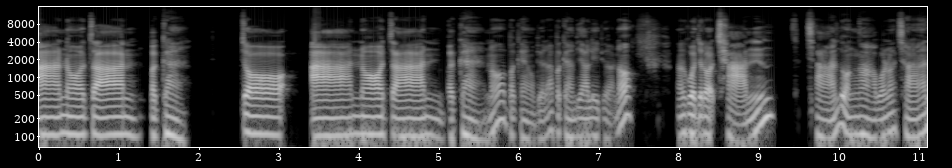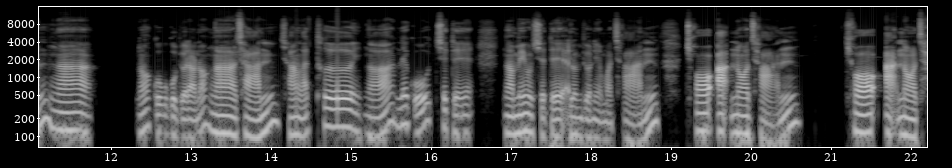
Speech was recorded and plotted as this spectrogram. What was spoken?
อานอจานပကံจอအာနော်จานပကံเนาะပကံကိုပြောတာပကံပြားလေးပြောတာเนาะနောက်တစ်ခုကကျတော့ခြานခြานตัวငါပေါ့เนาะခြานငါเนาะကိုကိုကိုပြောတာเนาะငါခြานခြานละเธยငါနဲ့ကိုချစ်တယ်ငါမင်းကိုချစ်တယ်အဲ့လိုပြောနေမှာခြานชออะนอခြาน ชออะนอခြ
